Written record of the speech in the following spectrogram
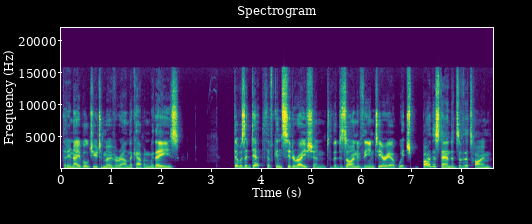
that enabled you to move around the cabin with ease. There was a depth of consideration to the design of the interior, which, by the standards of the time,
